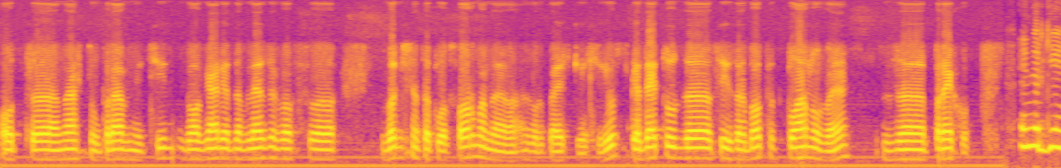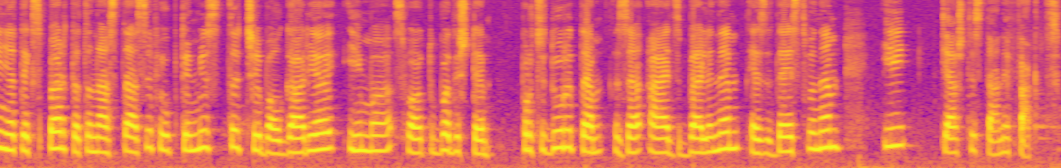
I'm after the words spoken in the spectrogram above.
от а, нашите управници. България да влезе в а, въглишната платформа на Европейския съюз, където да се изработват планове за преход. Енергийният експерт Атанас Тасев е оптимист, че България има своето бъдеще. Процедурата за АЕЦ Белене е задействана и тя ще стане факт.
